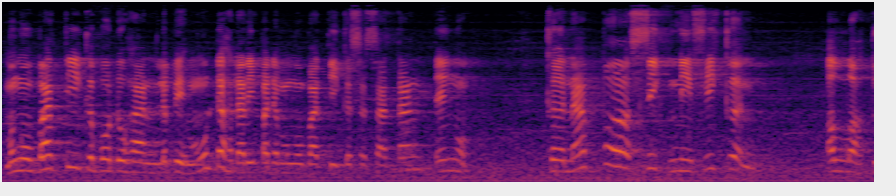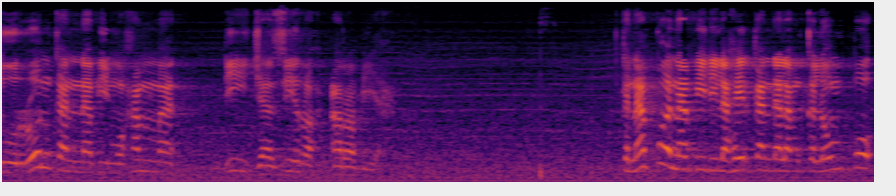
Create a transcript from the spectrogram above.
mengubati kebodohan lebih mudah daripada mengubati kesesatan, tengok kenapa signifikan Allah turunkan Nabi Muhammad di Jazirah Arabiah. Kenapa Nabi dilahirkan dalam kelompok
